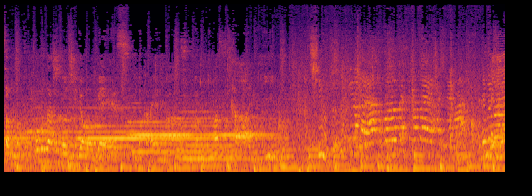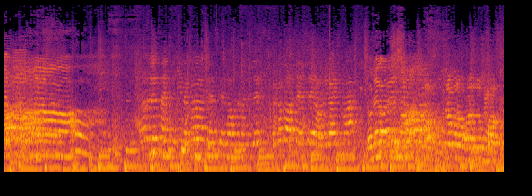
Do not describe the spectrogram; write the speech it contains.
さんの志の授業です。今からやります。うまくいきますか？今かお願いします。こちらからお話をします。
